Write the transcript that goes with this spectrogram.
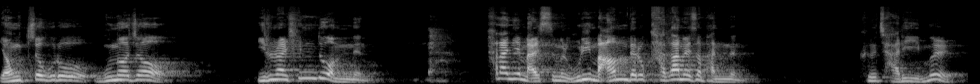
영적으로 무너져 일어날 힘도 없는 하나님의 말씀을 우리 마음대로 가감해서 받는 그 자리임을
